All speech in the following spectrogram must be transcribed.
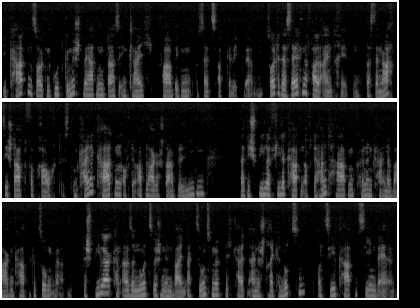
Die Karten sollten gut gemischt werden, da sie in gleichfarbigen Sets abgelegt werden. Sollte der seltene Fall eintreten, dass der Nachziehstapel verbraucht ist und keine Karten auf dem Ablagestapel liegen, da die Spieler viele Karten auf der Hand haben, können keine Wagenkarten gezogen werden. Der Spieler kann also nur zwischen den beiden Aktionsmöglichkeiten eine Strecke nutzen und Zielkarten ziehen wählen.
